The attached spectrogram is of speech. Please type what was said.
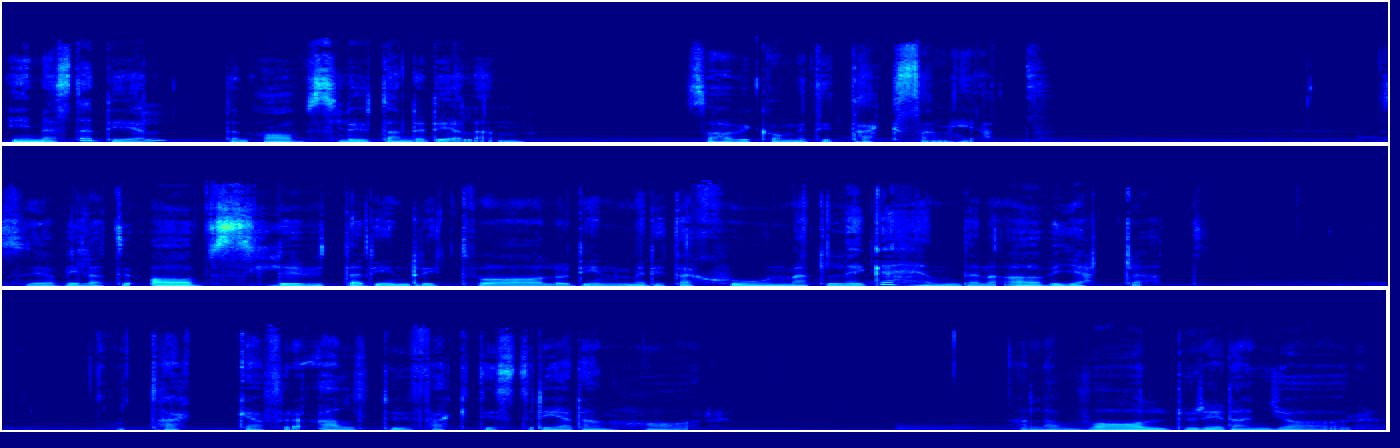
I nästa del, den avslutande delen, så har vi kommit till tacksamhet. Så jag vill att du avslutar din ritual och din meditation med att lägga händerna över hjärtat och tacka för allt du faktiskt redan har. Alla val du redan gör.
